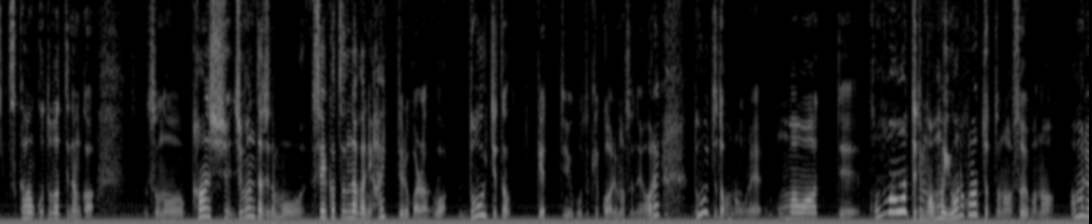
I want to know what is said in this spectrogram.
う、使う言葉ってなんか、その慣習自分たちのもう生活の中に入ってるからわどう言ってたっけっていうこと結構ありますよね。あれ？どう言ってたかな俺。こんばんはって。こんばんはってでもあんま言わなくなっちゃったなそういえばな。あんまり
